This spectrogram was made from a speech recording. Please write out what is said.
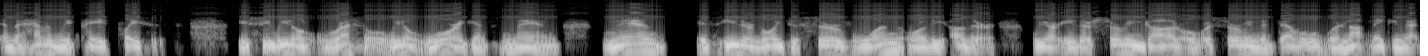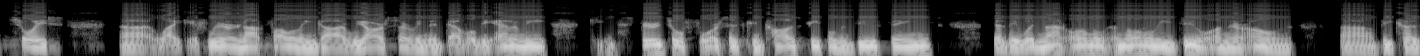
in the heavenly places. You see, we don't wrestle, we don't war against man. Man it's either going to serve one or the other. We are either serving God or we're serving the devil. We're not making that choice. Uh, like if we are not following God, we are serving the devil. The enemy, spiritual forces can cause people to do things that they would not normally do on their own uh, because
